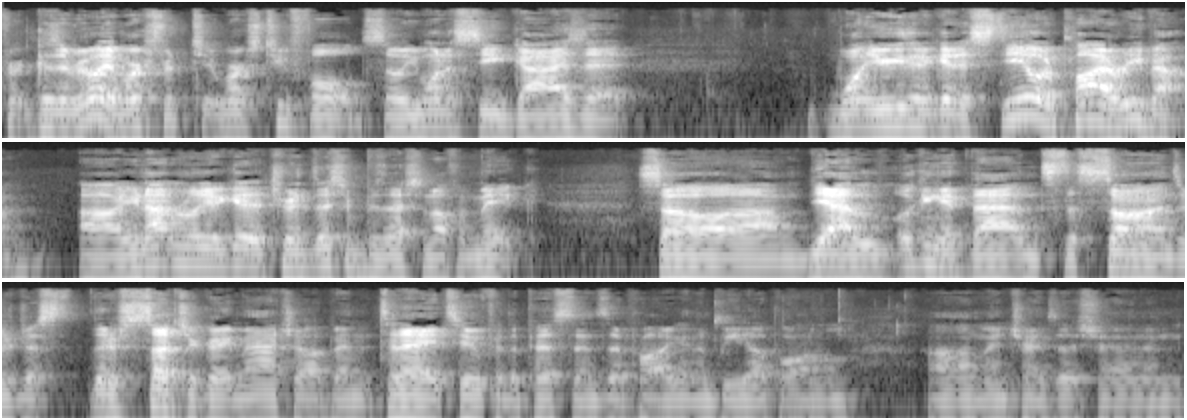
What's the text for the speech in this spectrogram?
because uh, it really works for it works twofold. So you want to see guys that what you're either gonna get a steal or probably a rebound. Uh, you're not really gonna get a transition possession off a make. So um, yeah, looking at that, and the Suns are just they're such a great matchup, and today too for the Pistons, they're probably gonna beat up on them um, in transition, and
